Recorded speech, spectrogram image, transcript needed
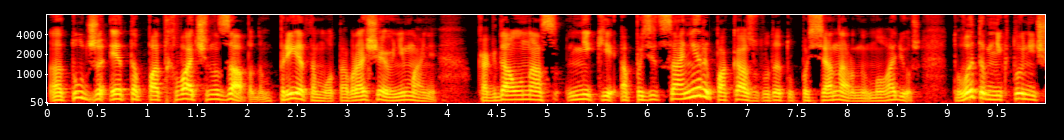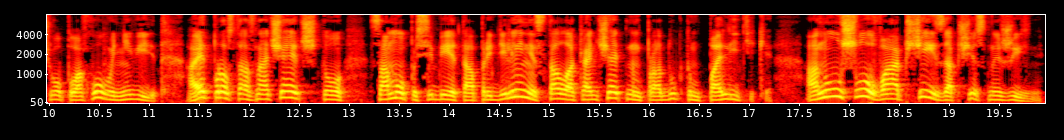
а, тут же это подхвачено Западом. При этом, вот обращаю внимание, когда у нас некие оппозиционеры показывают вот эту пассионарную молодежь, то в этом никто ничего плохого не видит. А это просто означает, что само по себе это определение стало окончательным продуктом политики оно ушло вообще из общественной жизни.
